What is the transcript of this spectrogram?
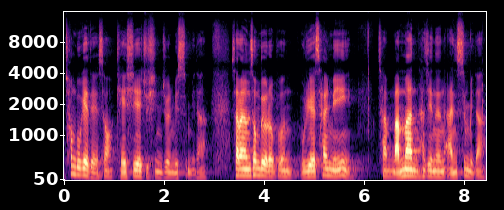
천국에 대해서 계시해 주신 줄 믿습니다. 사랑하는 성도 여러분, 우리의 삶이 참 만만하지는 않습니다.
